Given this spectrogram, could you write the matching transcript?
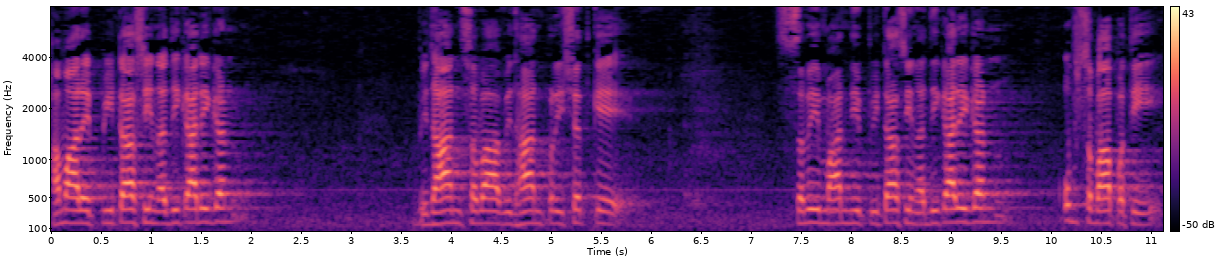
हमारे पीठासीन अधिकारीगण, विधानसभा, विधान परिषद के सभी माननीय पीठासीन अधिकारीगण, उपसभापति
